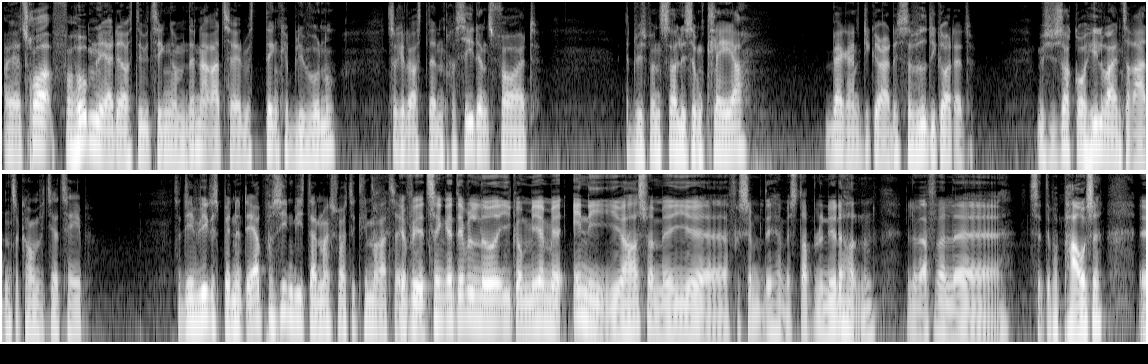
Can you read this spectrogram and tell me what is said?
og jeg tror forhåbentlig er det også det, vi tænker om den her retssag. Hvis den kan blive vundet, så kan det også danne præcedens for, at, at hvis man så ligesom klager, hver gang de gør det, så ved de godt, at hvis vi så går hele vejen til retten, så kommer vi til at tabe. Så det er virkelig spændende. Det er på sin vis Danmarks første klimaretssag. Ja, for jeg tænker, det er vel noget, I går mere og mere ind i. I har også været med i uh, for eksempel det her med Stop Lynetteholmen, eller i hvert fald øh, uh, sætte det på pause. Uh,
